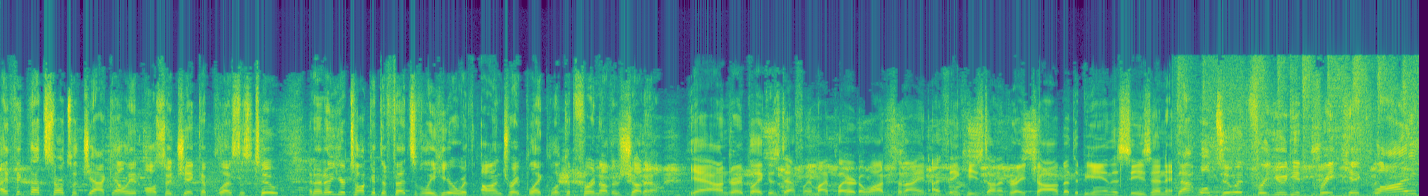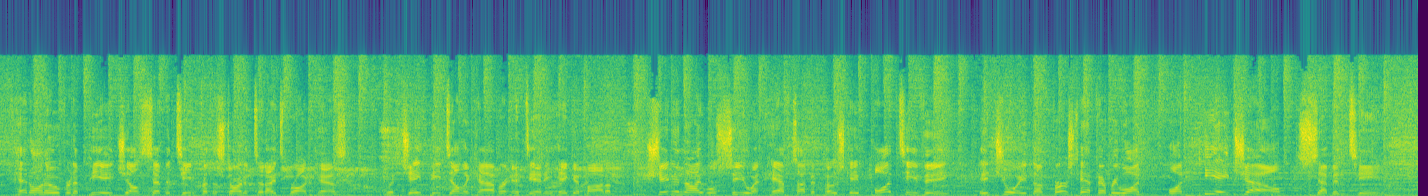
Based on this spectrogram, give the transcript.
I think that starts with Jack Elliott, also Jakob Glesnes too. And I know you're talking defensively here with Andre Blake looking for another shutout. Yeah, Andre Blake is definitely my player to watch tonight. I think he's done a great job at the beginning of the season. That will do it for Union Pre-Kick Live. Head on over to PHL 17 for the start of tonight's broadcast with JP Dellacamera and Danny Higginbottom. Shane and I will see you at halftime and postgame on TV. Enjoy the first half, everyone, on PHL 17.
